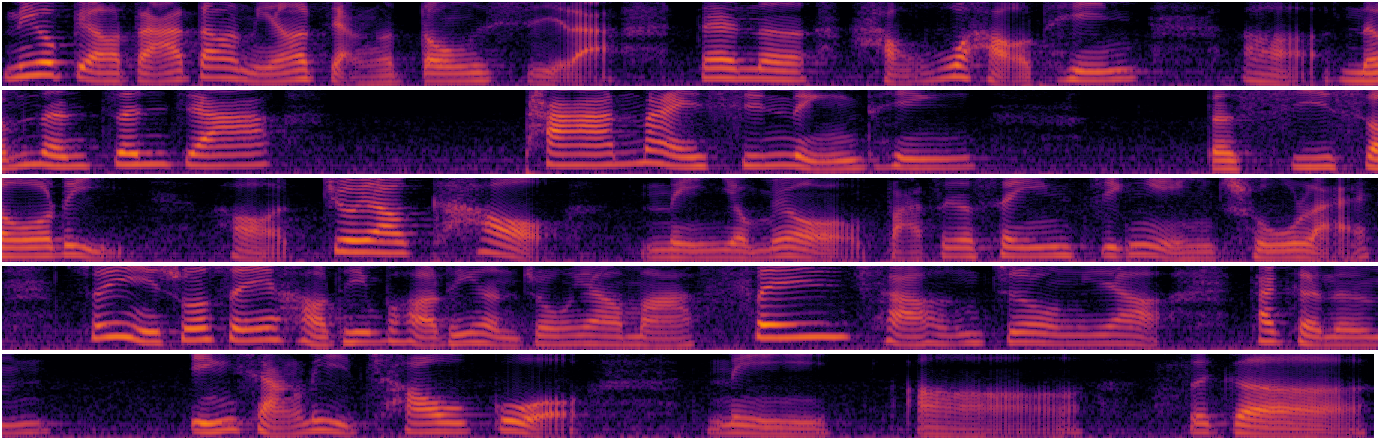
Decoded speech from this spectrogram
你有表达到你要讲的东西啦，但呢，好不好听啊、能不能增加他耐心聆听的吸收力，好，就要靠你有没有把这个声音经营出来。所以你说声音好听不好听很重要吗？非常重要，它可能影响力超过你呃这个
